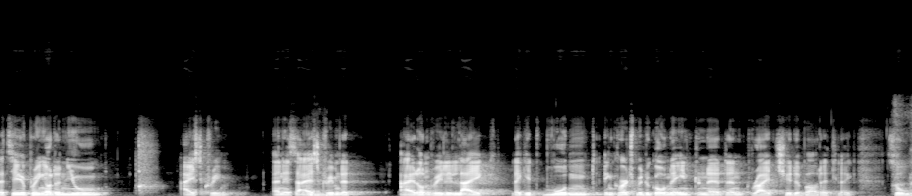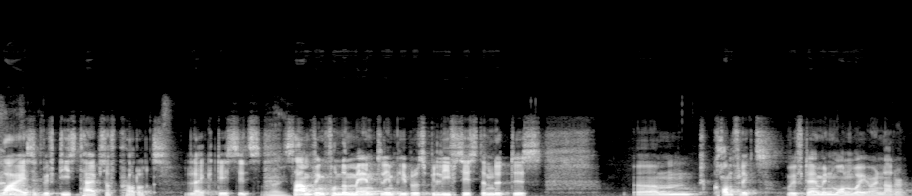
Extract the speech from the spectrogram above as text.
let's say you bring out a new ice cream and it's ice mm. cream that I don't really like. Like it wouldn't encourage me to go on the internet and write shit about it. Like so, why is it with these types of products like this? It's right. something fundamental in people's belief system that this um, conflicts with them in one way or another.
